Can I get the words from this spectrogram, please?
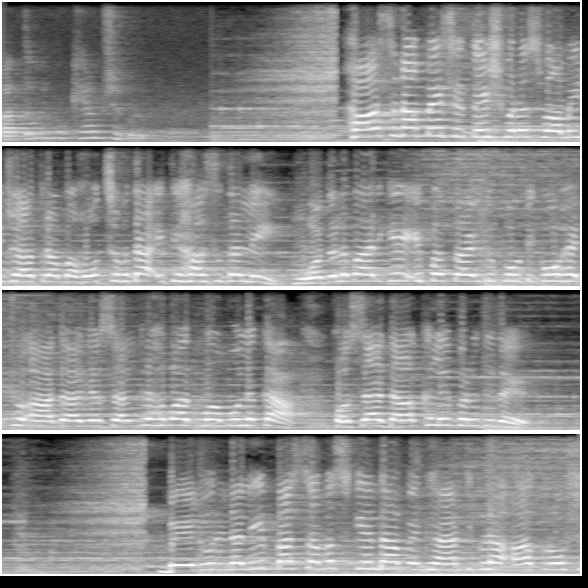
ಮತ್ತೊಮ್ಮೆ ಮುಖ್ಯಾಂಶಗಳು. ಹಾಸನಾಂಬೆ ಸಿದ್ದೇಶ್ವರ ಸ್ವಾಮಿ ಜಾತ್ರಾ ಮಹೋತ್ಸವದ ಇತಿಹಾಸದಲ್ಲಿ ಮೊದಲ ಬಾರಿಗೆ ಇಪ್ಪತ್ತೈದು ಕೋಟಿಗೂ ಹೆಚ್ಚು ಆದಾಯ ಸಂಗ್ರಹವಾಗುವ ಮೂಲಕ ಹೊಸ ದಾಖಲೆ ಬರೆದಿದೆ. ಬೇಲೂರಿನಲ್ಲಿ ಬಸ್ ಸಮಸ್ಯೆಯಿಂದ ವಿದ್ಯಾರ್ಥಿಗಳ ಆಕ್ರೋಶ.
